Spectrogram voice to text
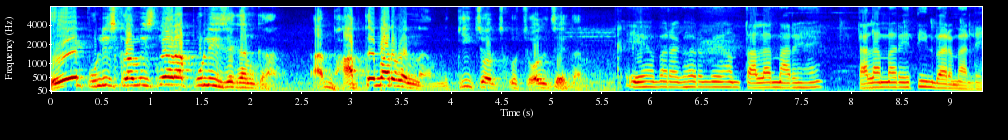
এ পুলিশ কমিশনার আর পুলিশ এখানকার। আর ভাবতে পারবেন না আপনি কি চলছে চলছে এখানে ये हमारा घर में हम ताला मारे हैं ताला मारे तीन बार मारे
